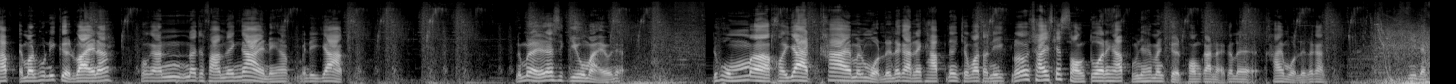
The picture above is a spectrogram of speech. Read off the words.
ครับ ไอมอนพวกนี้เกิดไวนะ เพราะงั้นน่าจะฟาร์มได้ง่ายนะครับ ไม่ได้ยาก แล้วเมื่อไหร่จะได้สกิลใหม่วะเนี่ย เดี๋ยวผมอขออนุญาตค่ายมันหมดเลยแล้วกันนะครับ เนื่องจากว่าตอนนี้เราต้องใช้แค่ 2 ตัวนะครับ ผมจะให้มันเกิดพร้อมกันอะ ก็เลยค่ายหมดเลยแล้วกัน นี่นะ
